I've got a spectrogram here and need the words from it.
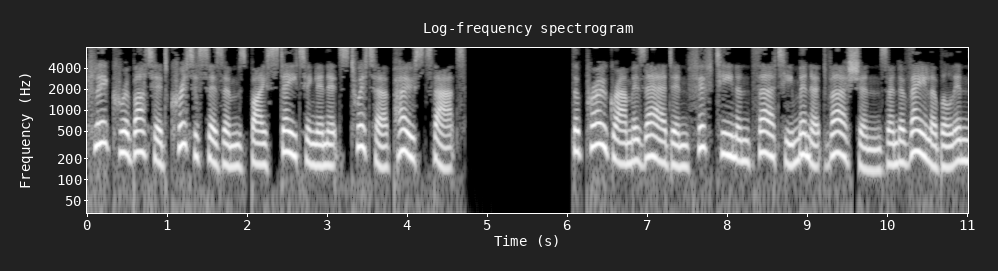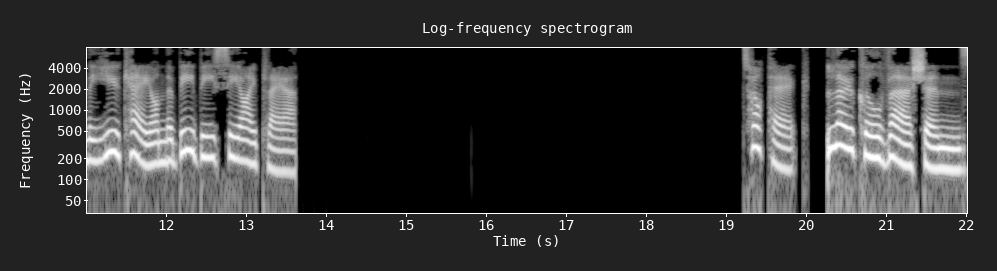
Click rebutted criticisms by stating in its Twitter posts that the program is aired in 15 and 30-minute versions and available in the UK on the BBC iPlayer. Topic: Local versions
